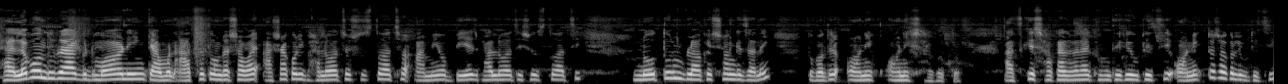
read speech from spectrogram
হ্যালো বন্ধুরা, গুড মর্নিং। কেমন আছো তোমরা সবাই? আশা করি ভালো আছো, সুস্থ আছো। আমিও বেশ ভালো আছি, সুস্থ আছি। নতুন ব্লগের সঙ্গে জানাই তোমাদের অনেক অনেক স্বাগত। আজকে সকালবেলা ঘুম থেকে উঠেছি, অনেকটা সকালে উঠেছি।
